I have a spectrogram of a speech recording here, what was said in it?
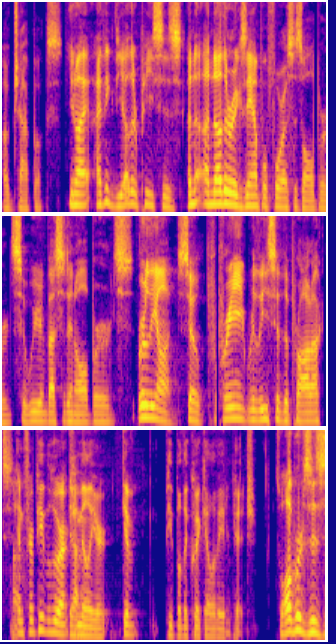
of Chatbooks. You know, I, I think the other piece is an, another example for us is Allbirds. So we invested in Allbirds early on. So pre-release of the product. And for people who aren't yeah. familiar, give people the quick elevator pitch. So Allbirds is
